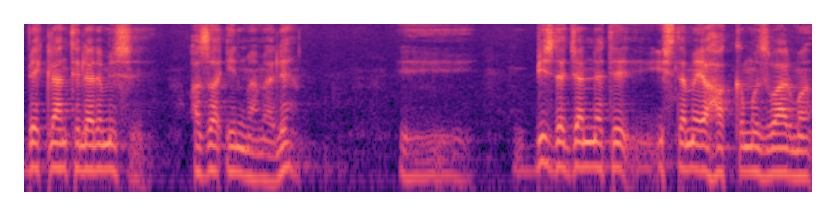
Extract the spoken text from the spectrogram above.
beklentilerimiz aza inmemeli, ee, biz de cenneti istemeye hakkımız var mı?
